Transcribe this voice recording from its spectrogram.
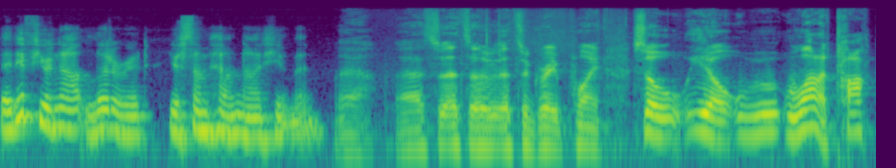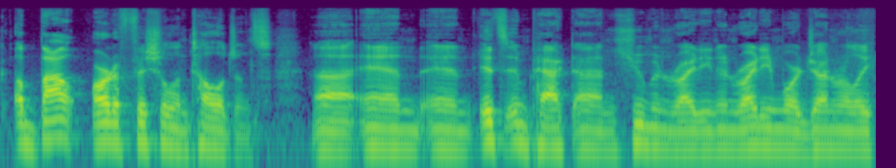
that if you're not literate, you're somehow not human. Yeah. That's, that's, a, that's a great point. So, you know, we, we want to talk about artificial intelligence uh, and, and its impact on human writing and writing more generally.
